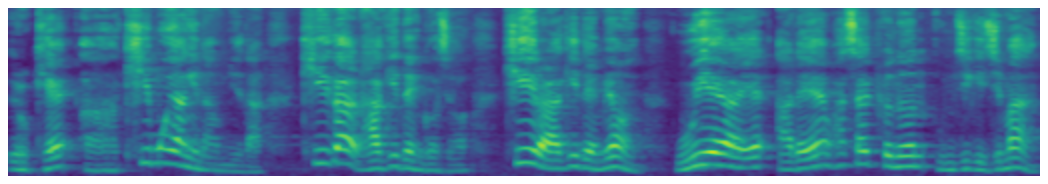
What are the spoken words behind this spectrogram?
이렇게 아, 키 모양이 나옵니다. 키가 락이 된 거죠. 키 락이 되면 위에 아래 화살표는 움직이지만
